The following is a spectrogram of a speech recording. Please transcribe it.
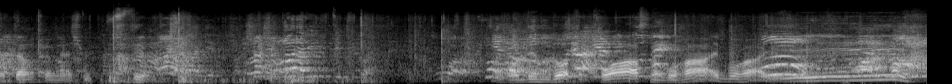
Ротенко м'яч відпустив. Один дотик, класно, Бугай, Бугай. І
